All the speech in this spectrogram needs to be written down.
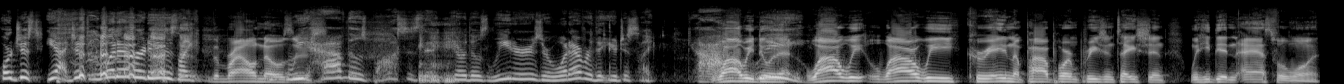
or just, yeah, just whatever it is. Like, the brown nosers. we have those bosses that, or those leaders or whatever that you're just like, Why are we doing that? Why are we why are we creating a PowerPoint presentation when he didn't ask for one?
